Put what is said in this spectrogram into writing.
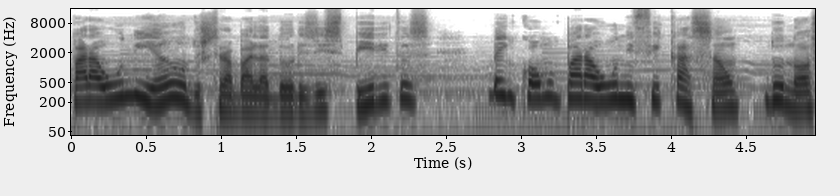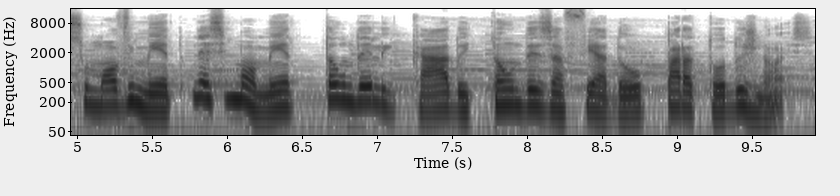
para a união dos trabalhadores espíritas bem como para a unificação do nosso movimento nesse momento tão delicado e tão desafiador para todos nós.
